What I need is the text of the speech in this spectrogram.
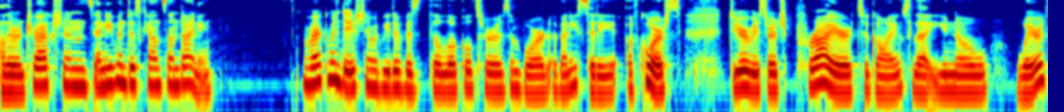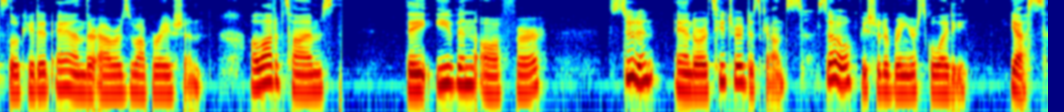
other attractions, and even discounts on dining. My recommendation would be to visit the local tourism board of any city. Of course, do your research prior to going so that you know where it's located and their hours of operation. A lot of times, they even offer student and or teacher discounts. So, be sure to bring your school ID. Yes,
